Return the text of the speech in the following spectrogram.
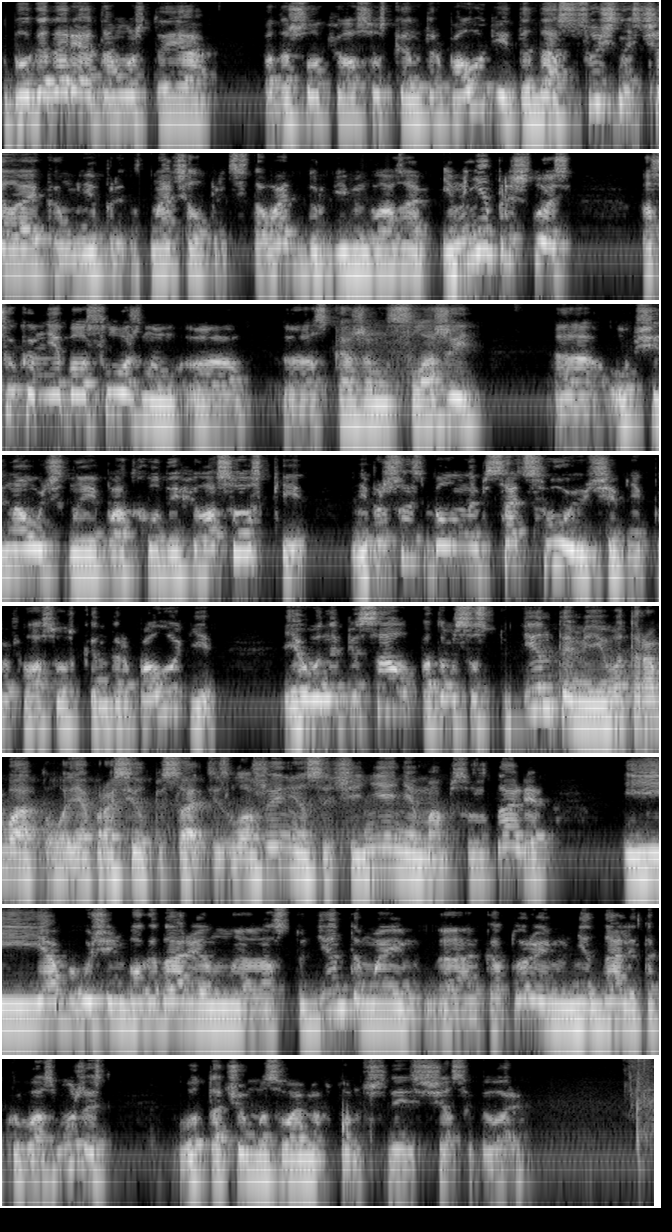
благодаря тому, что я подошел к философской антропологии, тогда сущность человека мне начала представать другими глазами. И мне пришлось поскольку мне было сложно, скажем, сложить общенаучные подходы философские, мне пришлось было написать свой учебник по философской антропологии. Я его написал, потом со студентами его отрабатывал. Я просил писать изложения, сочинения, мы обсуждали. И я очень благодарен э, студентам моим, э, которые мне дали такую возможность, вот о чем мы с вами в том числе и сейчас и говорим.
